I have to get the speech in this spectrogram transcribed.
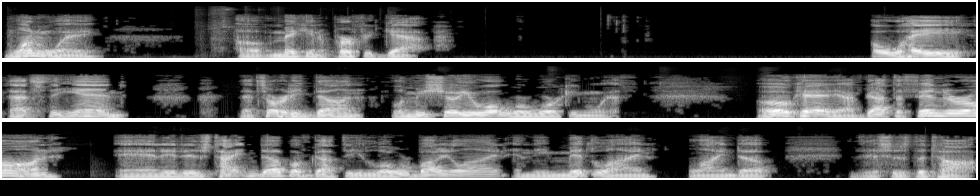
one way of making a perfect gap. Oh, hey, that's the end. That's already done. Let me show you what we're working with. Okay, I've got the fender on and it is tightened up. I've got the lower body line and the midline lined up. This is the top.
